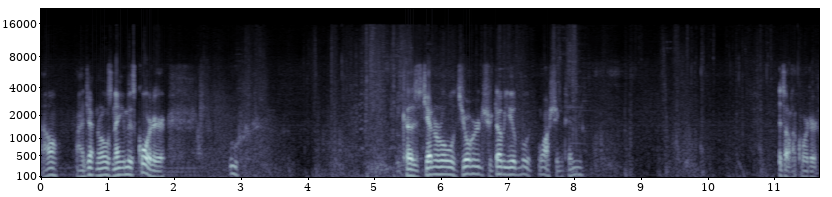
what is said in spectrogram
Well, my general's name is Quarter. Ooh. Because General George W. Washington is on a quarter.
